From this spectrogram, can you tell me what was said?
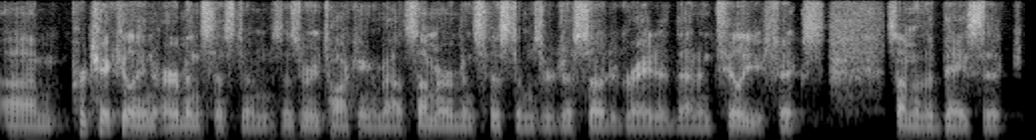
um, particularly in urban systems, as we were talking about, some urban systems are just so degraded that until you fix some of the basic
